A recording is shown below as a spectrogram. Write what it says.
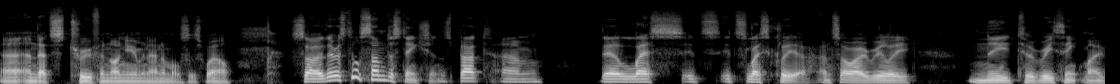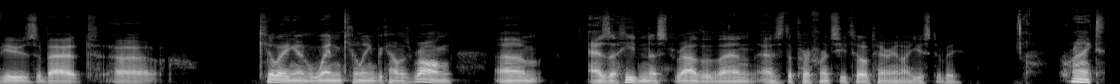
Uh, and that's true for non-human animals as well. So there are still some distinctions, but um, they're less. It's it's less clear, and so I really need to rethink my views about uh, killing and when killing becomes wrong um, as a hedonist rather than as the preference utilitarian I used to be. Right.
